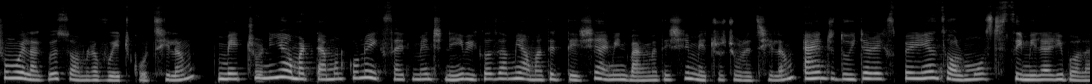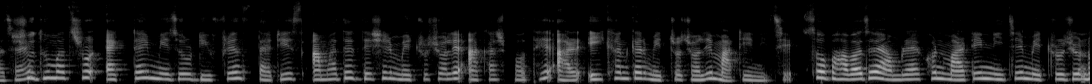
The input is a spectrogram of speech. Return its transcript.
সময় লাগবে সো আমরা ওয়েট করছিলাম। মেট্রো নিয়ে আমার তেমন কোনো এক্সাইটমেন্ট নেই বিকজ আমি আমাদের দেশে আই মিন বাংলাদেশে মেট্রো চড়েছিলাম অ্যান্ড দুইটার এক্সপিরিয়েন্স অলমোস্ট সিমিলারই বলা যায়। শুধুমাত্র একটাই মেজর ডিফারেন্স দ্যাট ইজ আমাদের দেশের মেট্রো চলে আকাশ পথে আর এইখানকার মেট্রো চলে মাটির নিচে। সো ভাবা যায় আমরা এখন মাটির নিচে মেট্রোর জন্য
